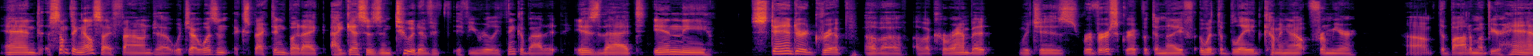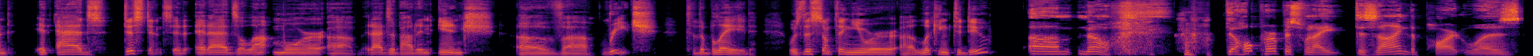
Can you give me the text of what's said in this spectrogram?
And something else I found, uh, which I wasn't expecting, but I, I guess is intuitive if, if, you really think about it, is that in the standard grip of a of a karambit, which is reverse grip with the knife with the blade coming out from your uh, the bottom of your hand, it adds distance. It it adds a lot more. Uh, it adds about an inch of uh, reach to the blade. Was this something you were uh, looking to do? Um, no. the whole purpose when I designed the part was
